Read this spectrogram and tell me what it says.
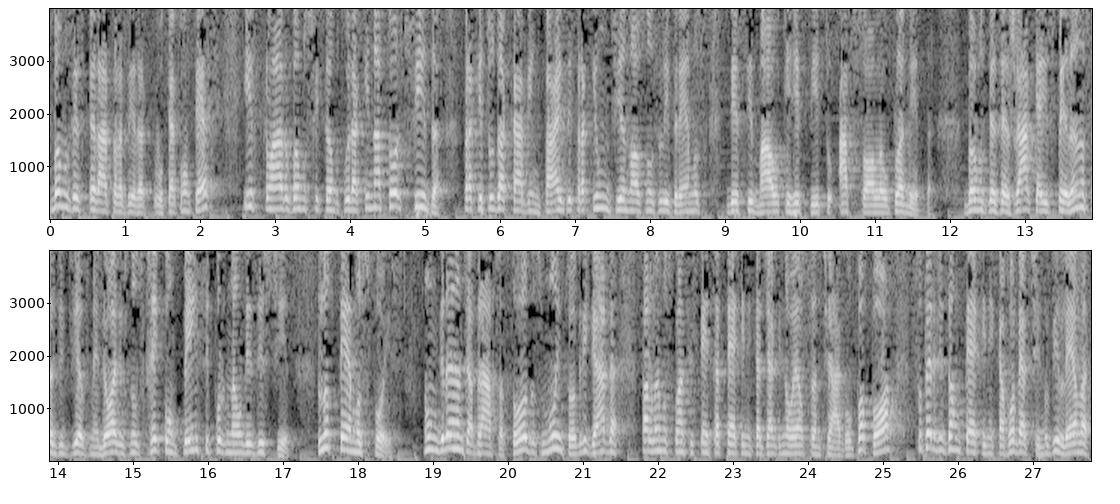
Vamos esperar para ver o que acontece e, claro, vamos ficando por aqui na torcida para que tudo acabe em paz e para que um dia nós nos livremos desse mal que, repito, assola o planeta. Vamos desejar que a esperança de dias melhores nos recompense por não desistir. Lutemos, pois. Um grande abraço a todos, muito obrigada. Falamos com assistência técnica de Agnoel Santiago Popó, supervisão técnica Robertinho Vilela,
